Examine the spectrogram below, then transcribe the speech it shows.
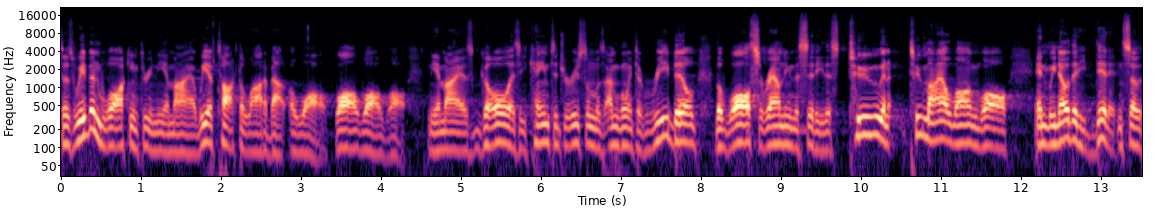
So, as we've been walking through Nehemiah, we have talked a lot about a wall, wall, wall, wall. Nehemiah's goal as he came to Jerusalem was I'm going to rebuild the wall surrounding the city, this two and two mile long wall. And we know that he did it. And so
